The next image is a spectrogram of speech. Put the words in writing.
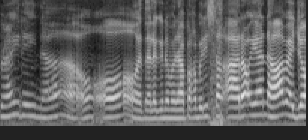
Friday na. Oo, talaga naman napakabilis ng araw. Ayan ha, medyo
